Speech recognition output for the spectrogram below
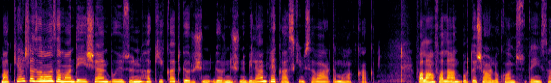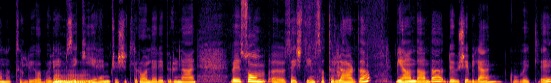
Makyajla zaman zaman değişen bu yüzün hakikat görüşün, görünüşünü bilen pek az kimse vardı muhakkak falan falan. Burada Sherlock Holmes'u da insan hatırlıyor. Böyle hem zeki hem çeşitli rollere bürünen ve son e, seçtiğim satırlarda bir yandan da dövüşebilen, kuvvetli.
